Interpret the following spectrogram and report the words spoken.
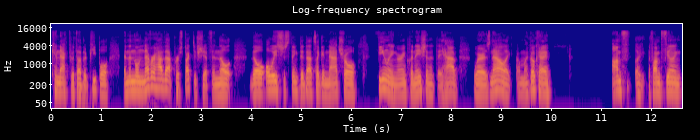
connect with other people and then they'll never have that perspective shift and they'll they'll always just think that that's like a natural feeling or inclination that they have whereas now like i'm like okay i'm like if i'm feeling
